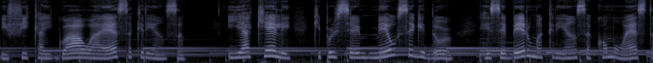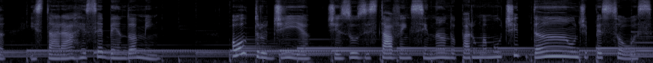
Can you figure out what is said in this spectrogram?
e fica igual a essa criança. E aquele que, por ser meu seguidor, receber uma criança como esta, estará recebendo a mim. Outro dia, Jesus estava ensinando para uma multidão de pessoas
